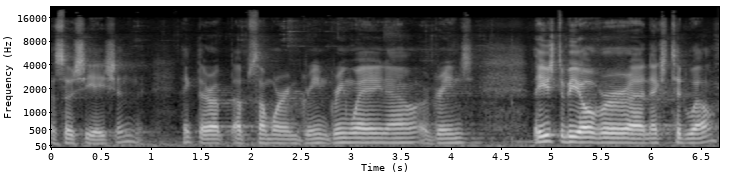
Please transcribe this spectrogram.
Association. I think they're up, up somewhere in Green, Greenway now, or Greens. They used to be over uh, next Tidwell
